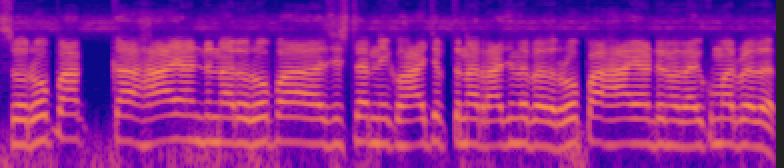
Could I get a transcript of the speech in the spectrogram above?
సో రూపాక్క హాయ్ అంటున్నారు. రూపా సిస్టర్ నీకు హాయ్ చెప్తున్నారు. రాజేంద్ర బ్రదర్ రూపా హాయ్ అంటున్నారు. రవికుమార్ బ్రదర్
